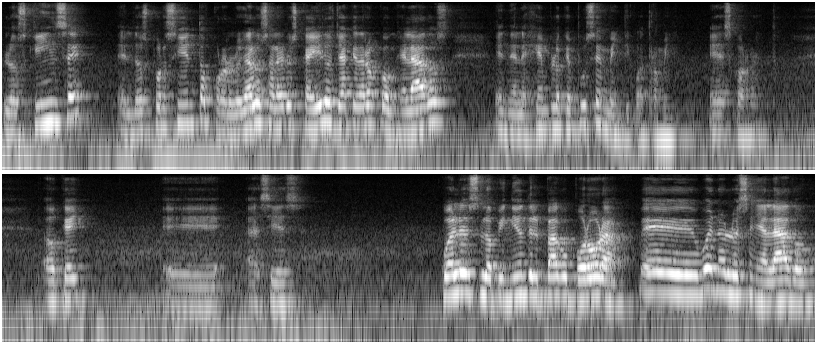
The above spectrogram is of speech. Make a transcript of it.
los 15, el 2%, por lo ya los salarios caídos ya quedaron congelados en el ejemplo que puse en 24 mil. Es correcto. Ok, eh, así es. ¿Cuál es la opinión del pago por hora? bueno, lo he señalado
